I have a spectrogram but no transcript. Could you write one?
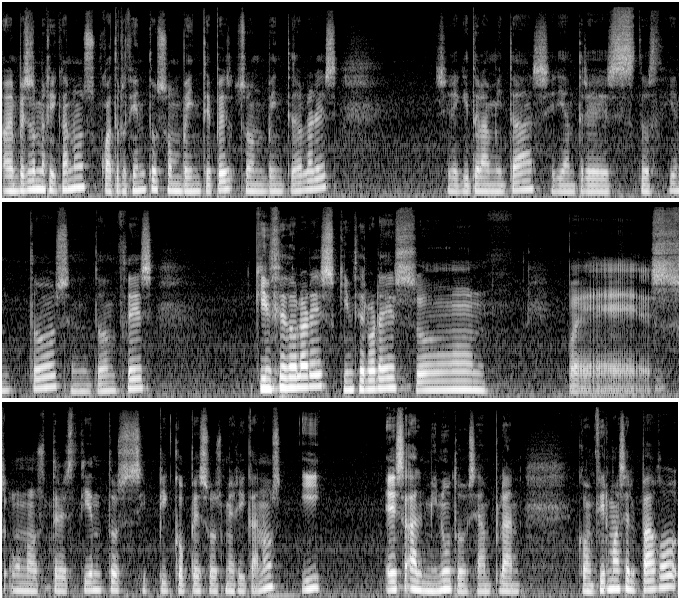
en pesos mexicanos 400 son 20 pesos son 20 dólares si le quito la mitad serían 3.200 entonces 15 dólares 15 dólares son pues unos 300 y pico pesos mexicanos y es al minuto o sea en plan confirmas el pago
